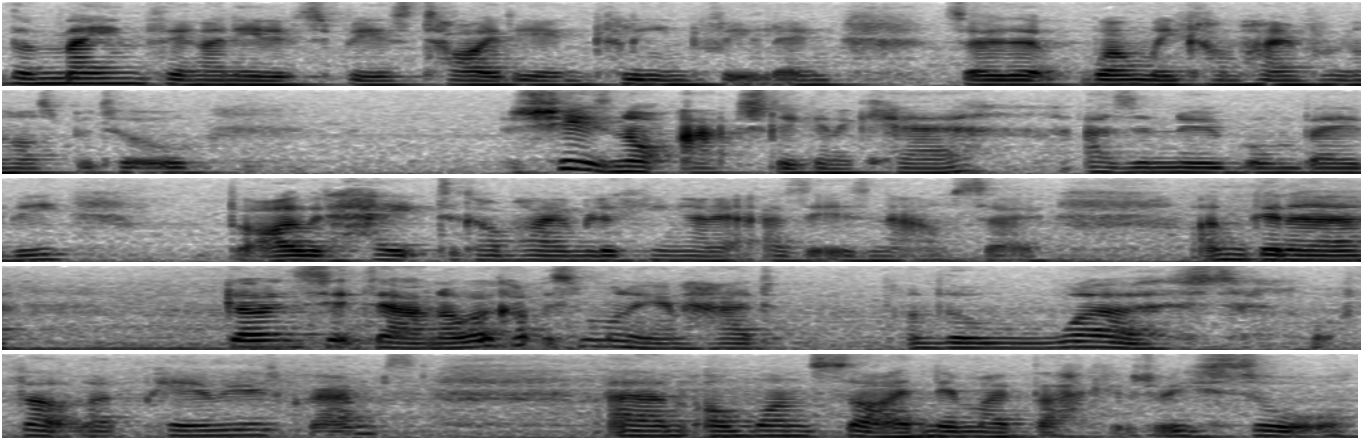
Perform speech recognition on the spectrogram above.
the main thing I need it to be is tidy and clean feeling so that when we come home from the hospital she's not actually going to care as a newborn baby but I would hate to come home looking at it as it is now so I'm gonna go and sit down. I woke up this morning and had the worst, what felt like period cramps um, on one side near my back. It was really sore.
